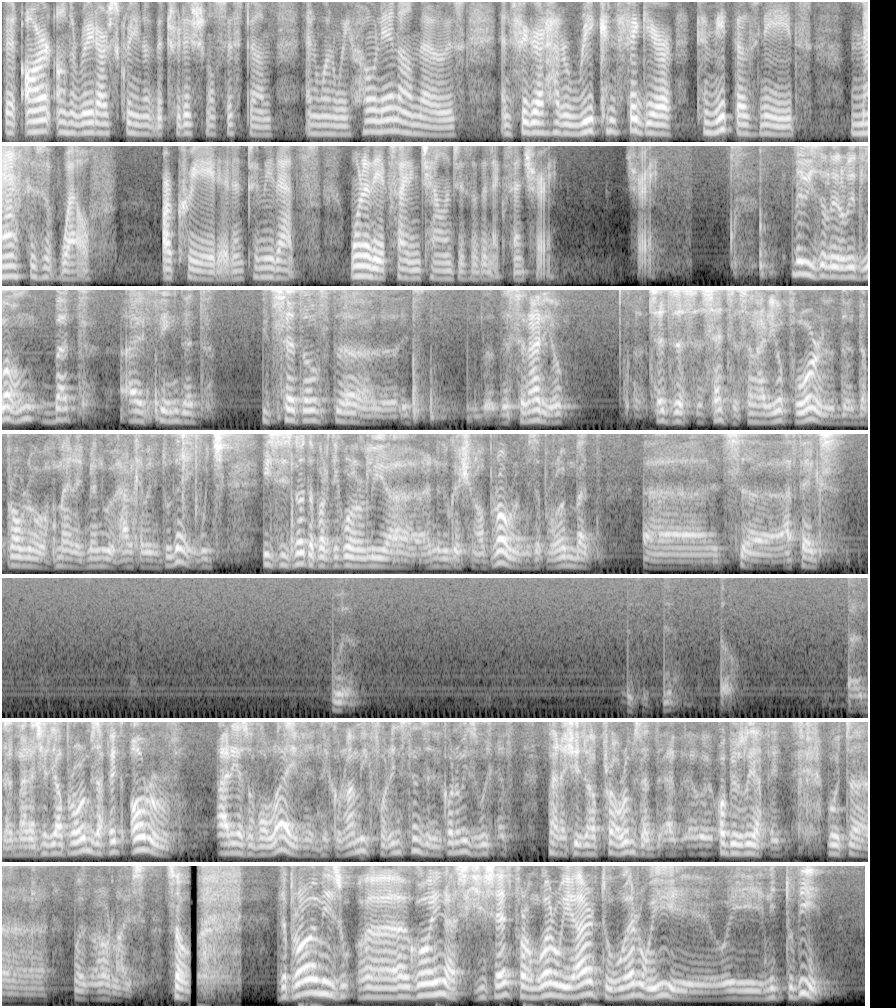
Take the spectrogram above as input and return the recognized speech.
that aren't on the radar screen of the traditional system. And when we hone in on those and figure out how to reconfigure to meet those needs, masses of wealth are created. And to me, that's one of the exciting challenges of the next century. Maybe it's a little bit long, but I think that it settles the, the, scenario, sets a, sets a scenario for the, the problem of management we are having today, which is, is not a particularly uh, an educational problem. It's a problem that uh, it uh, affects the managerial problems affect all areas of our life. In economic, for instance, in economics, we have managerial problems that uh, obviously affect with, uh, with our lives. So the problem is uh, going, as she said, from where we are to where we, we need to be.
